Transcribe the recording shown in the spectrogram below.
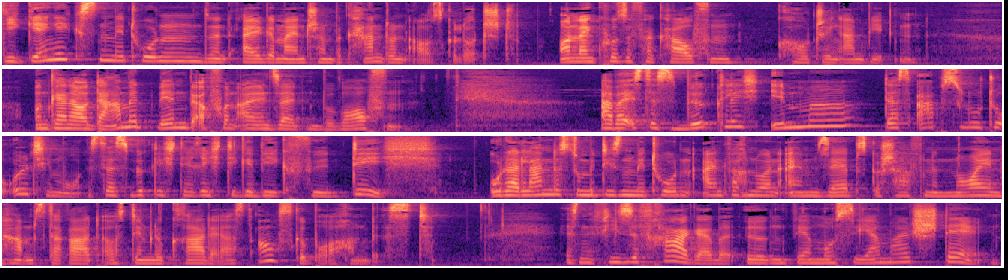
Die gängigsten Methoden sind allgemein schon bekannt und ausgelutscht. Online-Kurse verkaufen, Coaching anbieten – und genau damit werden wir auch von allen Seiten beworfen. Aber ist das wirklich immer das absolute Ultimo? Ist das wirklich der richtige Weg für dich? Oder landest du mit diesen Methoden einfach nur in einem selbstgeschaffenen neuen Hamsterrad, aus dem du gerade erst ausgebrochen bist? Ist eine fiese Frage, aber irgendwer muss sie ja mal stellen.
